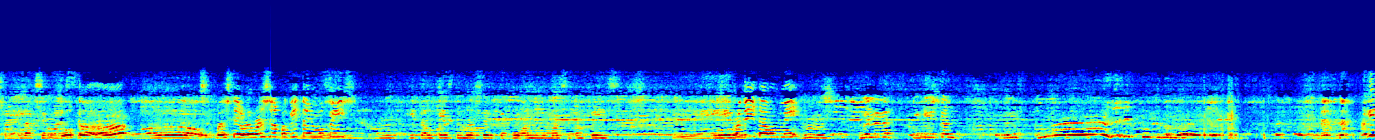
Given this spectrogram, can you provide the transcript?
So, relax si Master. Buta, ah. Wow. Master, Universal, pakita mo face. Mm, Kita ang face ni Master. Tabuan ni Master ang face. Eh. Pwede daw, me. Hmm. Lala, lala. Gigil ka. Lala. Hmm. Na, na. Ay!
